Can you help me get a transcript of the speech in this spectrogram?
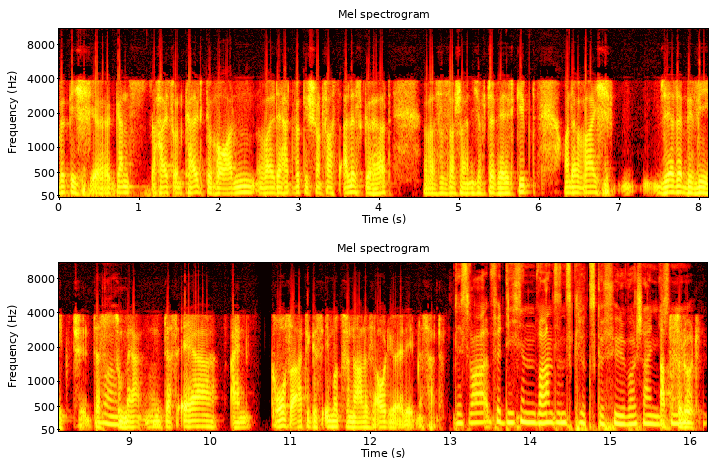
wirklich äh, ganz heiß und kalt geworden, weil der hat wirklich schon fast alles gehört, was es wahrscheinlich auf der Welt gibt. Und da war ich sehr, sehr bewegt, das wow. zu merken, dass er ein großartiges emotionales Audioerlebnis hat. Das war für dich ein Wahnsinnsglücksgefühl wahrscheinlich. Ne? Absolut. Ne?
